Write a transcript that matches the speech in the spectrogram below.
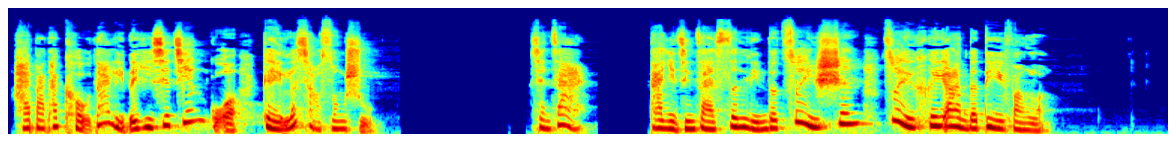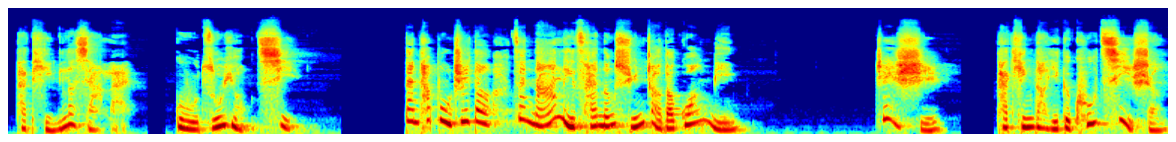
还把它口袋里的一些坚果给了小松鼠。现在，它已经在森林的最深、最黑暗的地方了。它停了下来，鼓足勇气。但他不知道在哪里才能寻找到光明。这时，他听到一个哭泣声。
